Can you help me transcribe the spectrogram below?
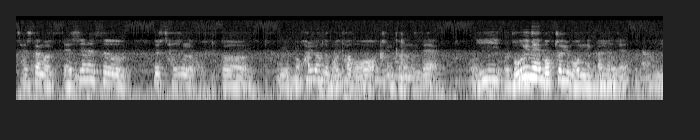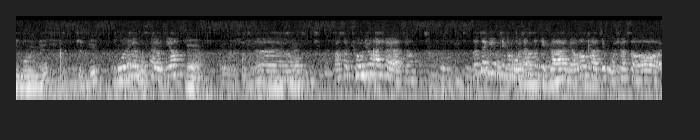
사실상 뭐 SNS도 사실 그 뭐 활용도 못하고 지금 그러는데 이 모임의 목적이 뭡니까 현재 이 모임의 목적이? 모임의 목적이요? 네. 어, 와서 교류하셔야죠. 선생님 지금 오셨으니까 명함 가지고 오셔서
